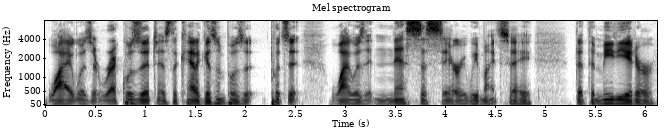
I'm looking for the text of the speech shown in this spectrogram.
why was it requisite, as the Catechism puts it, why was it necessary, we might say, that the mediator,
